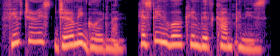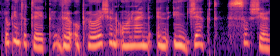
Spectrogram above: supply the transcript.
Futurist Jeremy Goldman has been working with companies looking to take their operation online and inject social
